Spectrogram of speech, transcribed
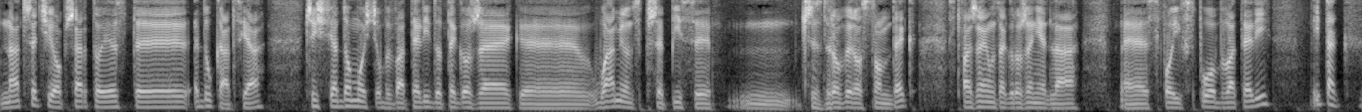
Na trzeci obszar to jest edukacja, czyli świadomość obywateli do tego, że łamiąc przepisy mm, czy zdrowy rozsądek stwarzają zagrożenie dla swoich współobywateli. I tak,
